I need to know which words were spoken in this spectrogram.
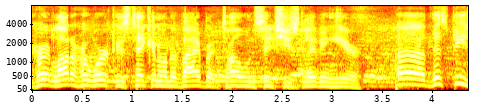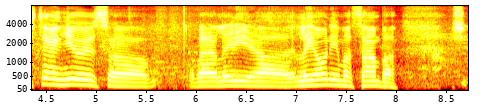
Her, a lot of her work has taken on a vibrant tone since she's living here. Uh, this piece down here is uh, by a lady, uh, Leonie Masamba. She,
